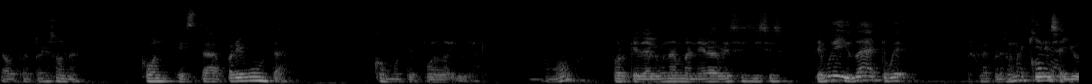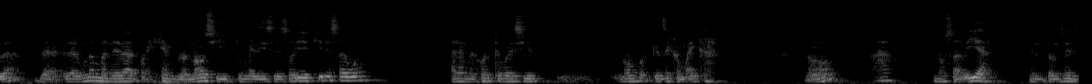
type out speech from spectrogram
la otra persona con esta pregunta, ¿cómo te puedo ayudar? ¿No? Porque de alguna manera a veces dices, te voy a ayudar, te voy a... Pero la persona quiere esa ayuda, de, de, alguna manera, por ejemplo, ¿no? Si tú me dices, oye, ¿quieres agua? A lo mejor te voy a decir, no, porque es de Jamaica, ¿no? Ah, no sabía, entonces,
